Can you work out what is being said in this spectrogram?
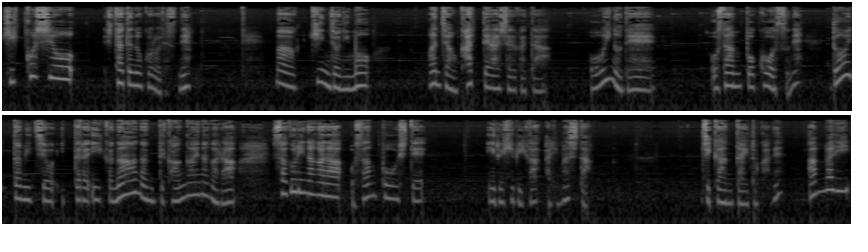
引っ越しをしたての頃ですね。まあ、近所にもワンちゃんを飼ってらっしゃる方多いので、お散歩コースね、どういった道を行ったらいいかななんて考えながら、探りながらお散歩をしている日々がありました。時間帯とかね、あんまり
